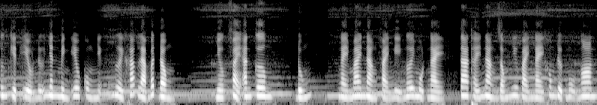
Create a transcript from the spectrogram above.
Ưng Kiệt hiểu nữ nhân mình yêu cùng những người khác là bất đồng. Nhớ phải ăn cơm. Đúng. Ngày mai nàng phải nghỉ ngơi một ngày. Ta thấy nàng giống như vài ngày không được ngủ ngon.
